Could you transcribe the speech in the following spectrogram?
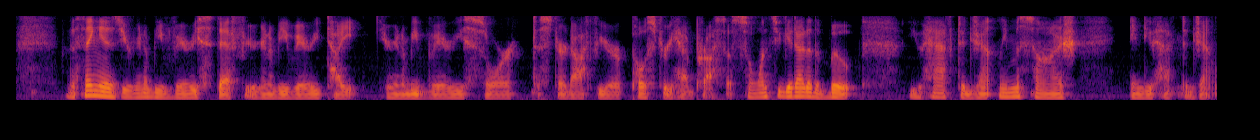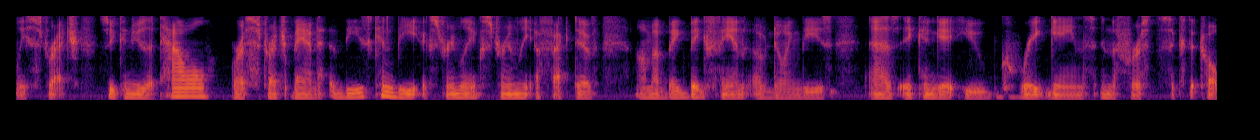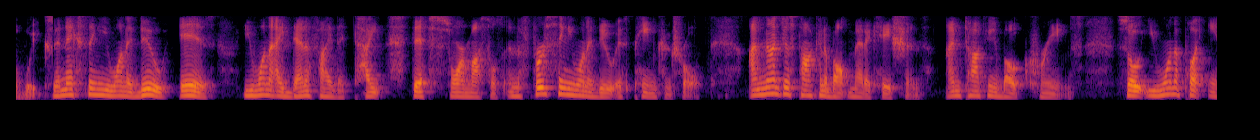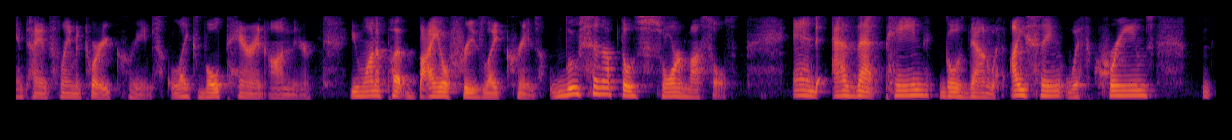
The thing is, you're going to be very stiff, you're going to be very tight, you're going to be very sore to start off your post rehab process. So once you get out of the boot, you have to gently massage and you have to gently stretch. So you can use a towel or a stretch band. These can be extremely, extremely effective. I'm a big, big fan of doing these as it can get you great gains in the first six to 12 weeks. The next thing you want to do is you want to identify the tight, stiff, sore muscles. And the first thing you want to do is pain control. I'm not just talking about medications, I'm talking about creams. So you want to put anti-inflammatory creams like Voltaren on there. You want to put Biofreeze-like creams. Loosen up those sore muscles. And as that pain goes down with icing, with creams,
